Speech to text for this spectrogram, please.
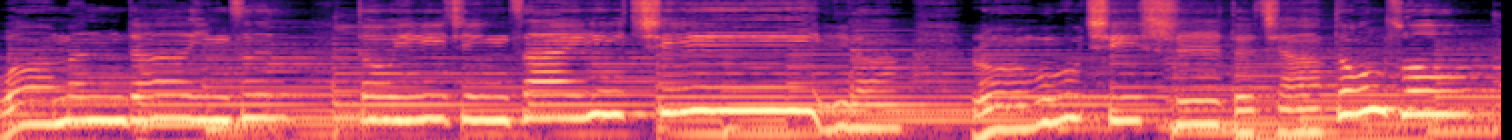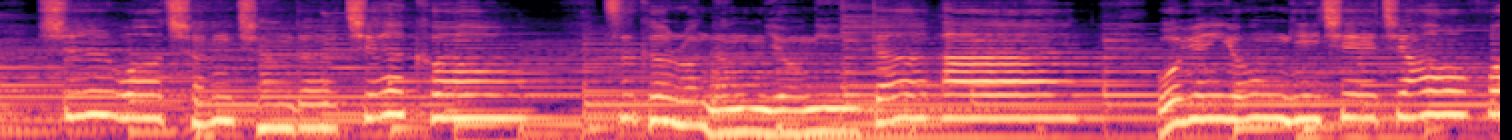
我们的影子都已经在一起了。若无其事的假动作，是我逞强的借口。此刻若能有你的爱，我愿用一切交换。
